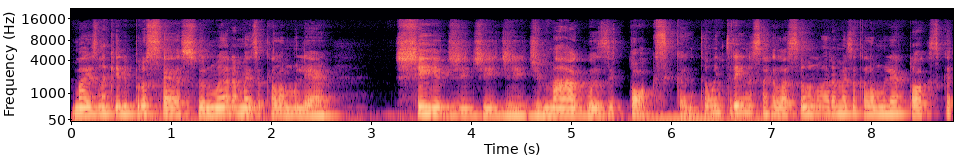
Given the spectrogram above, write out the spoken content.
mais naquele processo, eu não era mais aquela mulher cheia de, de, de, de mágoas e tóxica. Então entrei nessa relação, eu não era mais aquela mulher tóxica.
